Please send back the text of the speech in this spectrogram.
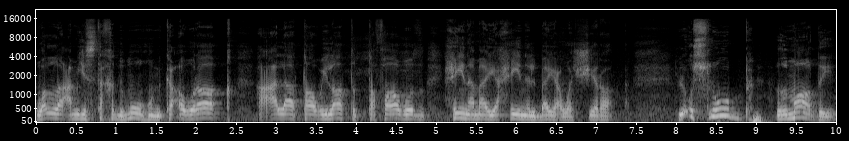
والله عم يستخدموهم كأوراق على طاولات التفاوض حينما يحين البيع والشراء. الأسلوب الماضي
